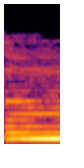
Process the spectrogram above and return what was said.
嗯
